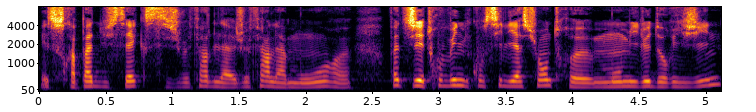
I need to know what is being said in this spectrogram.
Et ce sera pas du sexe, je veux faire de je veux faire l'amour. En fait, j'ai trouvé une conciliation entre mon milieu d'origine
